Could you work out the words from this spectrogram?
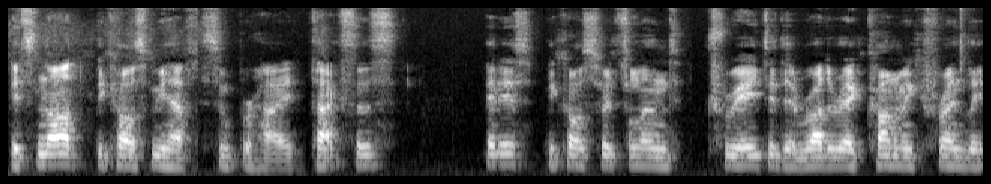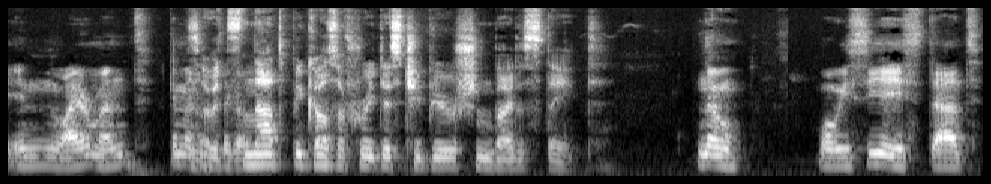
it's not because we have super high taxes. It is because Switzerland created a rather economic friendly environment. So it's ago. not because of redistribution by the state? No. What we see is that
